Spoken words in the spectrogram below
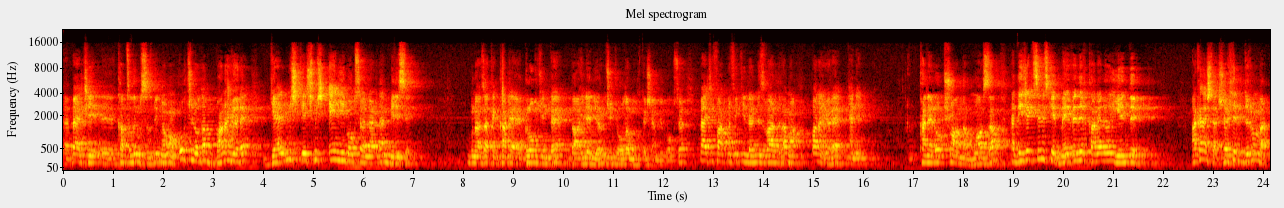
e, belki e, katılır mısınız bilmiyorum ama o kiloda bana göre gelmiş geçmiş en iyi boksörlerden birisi. Buna zaten Golovkin de dahil ediyorum çünkü o da muhteşem bir boksör. Belki farklı fikirleriniz vardır ama bana göre yani Canelo şu anda muazzam. Ha diyeceksiniz ki Mayweather Canelo'yu yendi. Arkadaşlar şöyle bir durum var.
